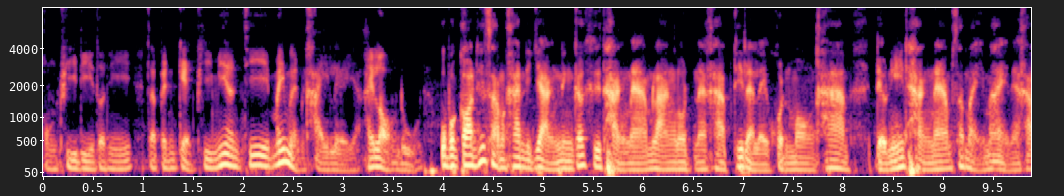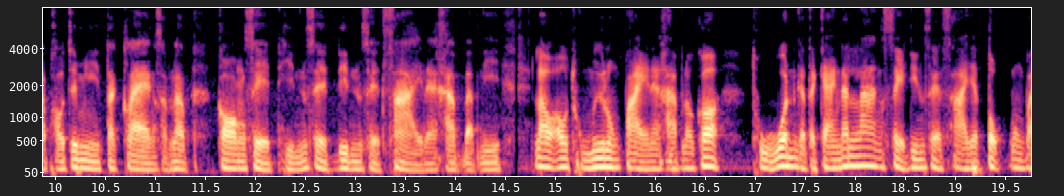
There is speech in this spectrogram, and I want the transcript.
ของ 3D ตัวนี้จะเป็นเกรดพรีเมียมที่ไม่เหมือนใครเลยอยากให้ลองดู อุปกรณ์ที่สำคัญอีกอย่างหนึ่งก็คือถังน้ำล้างรถนะครับที่หลาย ๆ คนมองข้าม เดี๋ยวนี้ถังน้ำสมัยใหม่นะครับเขาจะมีตะแกรงสำหรับกองเศษหินเศษดินเศษทรายนะครับแบบนี้เราเอาถุงมือลงไปนะครับแล้วก็ถูวนกับตะแกรงด้านล่างเศษดินเศษทรายจะตกลงไป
